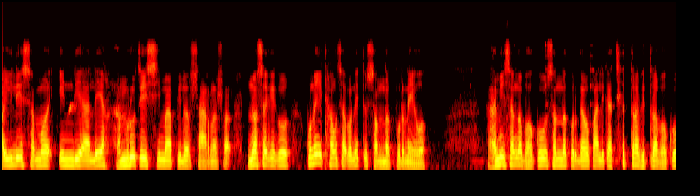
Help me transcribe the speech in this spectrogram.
अहिलेसम्म इन्डियाले हाम्रो चाहिँ सीमा पिलर सार्न स नसकेको कुनै ठाउँ छ भने त्यो सन्दकपुर नै हो। हामीसँग भएको सन्दकपुर गाउँपालिका क्षेत्रभित्र भएको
